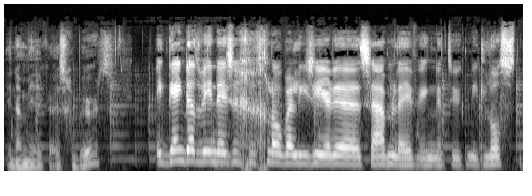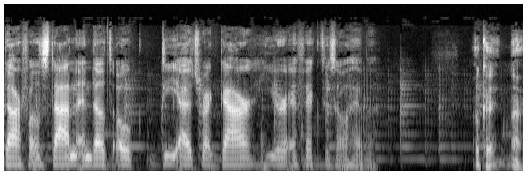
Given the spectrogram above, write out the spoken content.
in Amerika is gebeurd? Ik denk dat we in deze geglobaliseerde samenleving natuurlijk niet los daarvan staan. En dat ook die uitspraak daar hier effecten zal hebben. Oké, nou,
